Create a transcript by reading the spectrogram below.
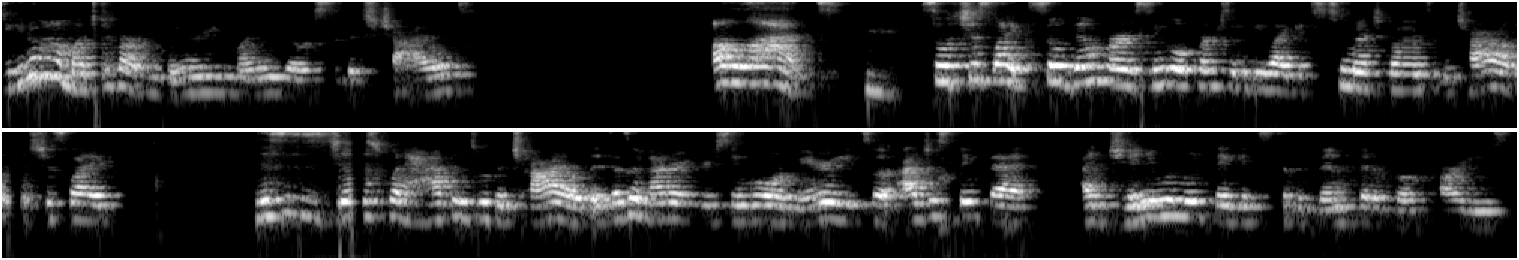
Do you know how much of our married money goes to this child? A lot. Mm-hmm. So it's just like, so then for a single person to be like, it's too much going to the child, it's just like, this is just what happens with a child. It doesn't matter if you're single or married. So I just think that I genuinely think it's to the benefit of both parties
